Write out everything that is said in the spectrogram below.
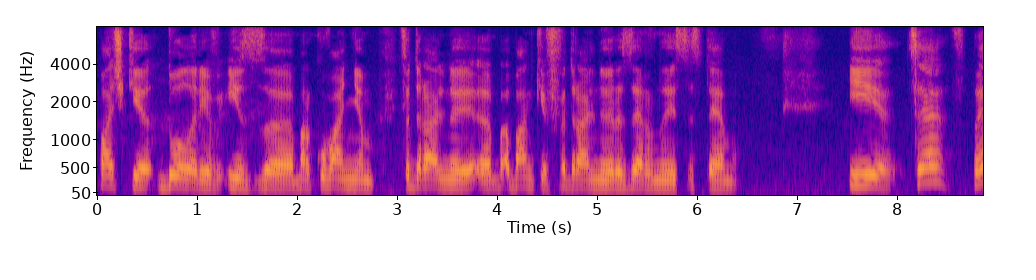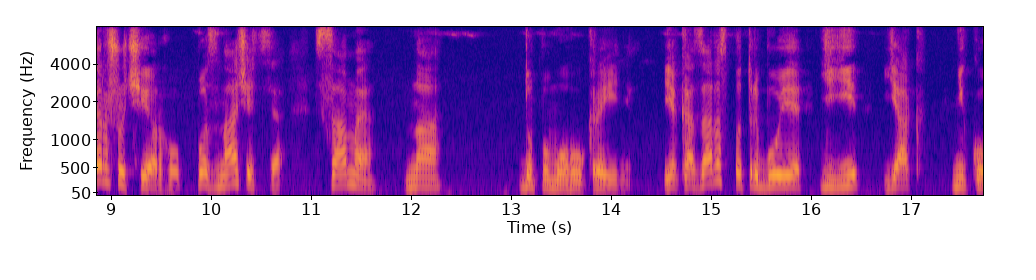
пачки доларів із е, маркуванням федеральної е, банків Федеральної резервної системи. І це в першу чергу позначиться саме на допомогу Україні, яка зараз потребує її як ніколи.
